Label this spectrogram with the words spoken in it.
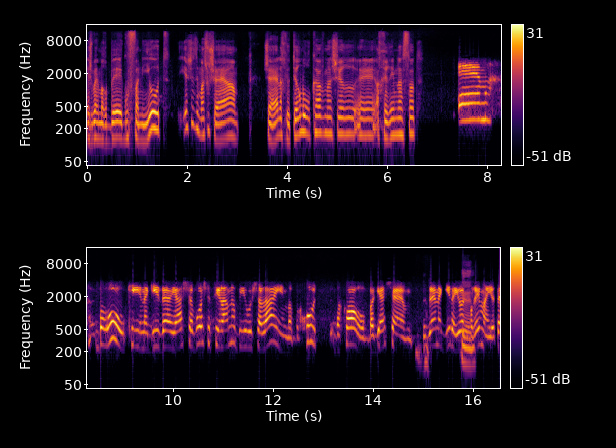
יש בהם הרבה גופניות, יש איזה משהו שהיה, שהיה לך יותר מורכב מאשר אה, אחרים לעשות? ברור, כי נגיד היה שבוע שצילמנו בירושלים, בחוץ, בקור, בגשם, זה נגיד היו כן. הדברים היותר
